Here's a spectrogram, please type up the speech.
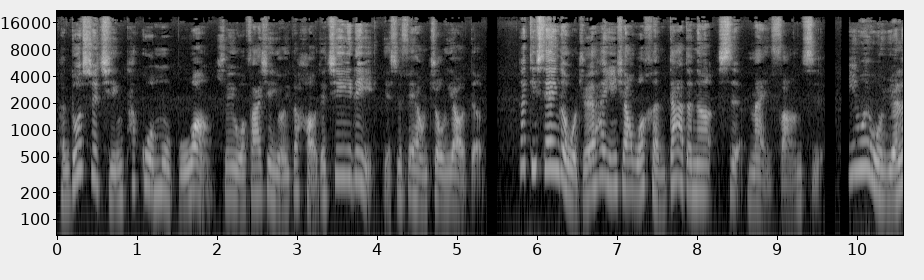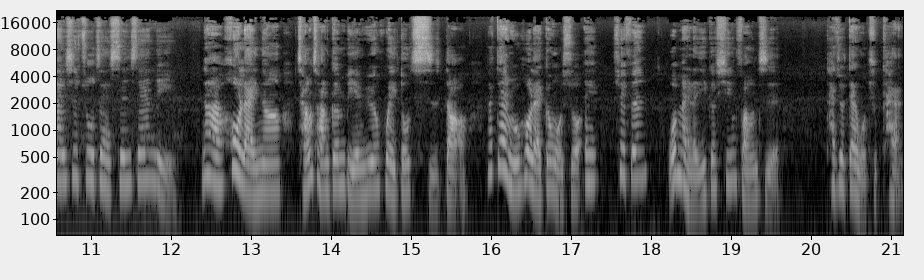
很多事情他过目不忘。所以我发现有一个好的记忆力也是非常重要的。那第三个，我觉得他影响我很大的呢，是买房子，因为我原来是住在深山里。那后来呢，常常跟别人约会都迟到。那淡如后来跟我说：“诶，翠芬，我买了一个新房子。”他就带我去看。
